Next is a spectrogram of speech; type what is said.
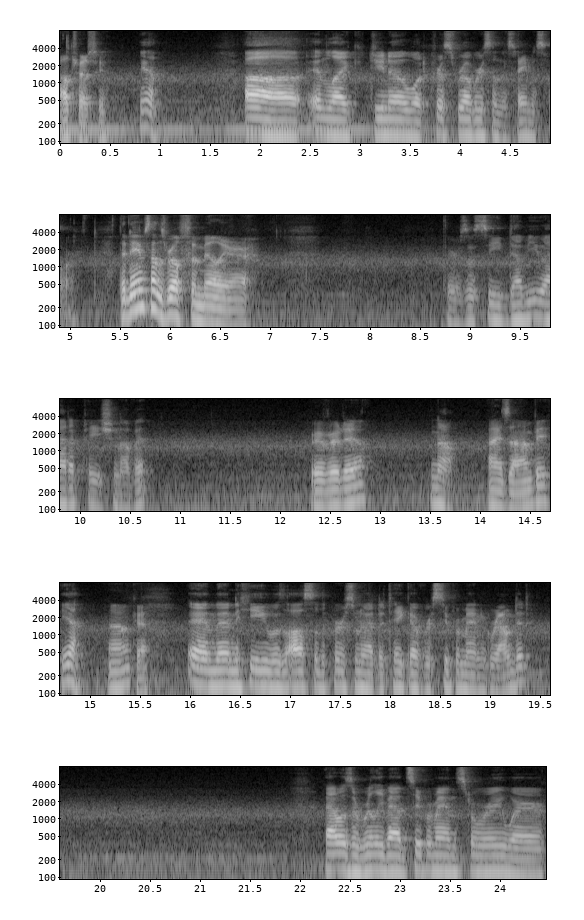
I'll trust you. yeah, uh, and like, do you know what Chris Roberson is famous for? The name sounds real familiar. There's a CW adaptation of it. Riverdale? No, iZombie? yeah, Oh, okay. And then he was also the person who had to take over Superman Grounded. That was a really bad Superman story where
